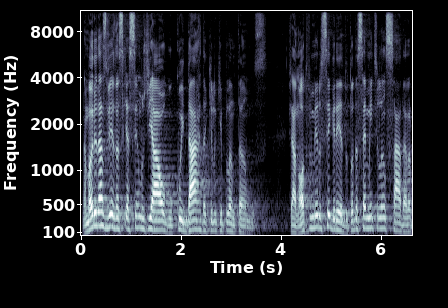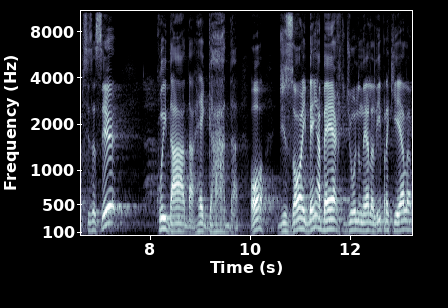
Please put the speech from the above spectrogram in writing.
Na maioria das vezes nós esquecemos de algo, cuidar daquilo que plantamos. Já anota o primeiro segredo: toda semente lançada, ela precisa ser cuidada, regada, ó, de zóio bem aberto, de olho nela ali, para que ela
